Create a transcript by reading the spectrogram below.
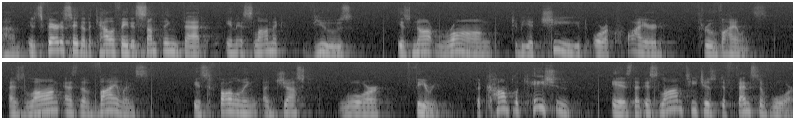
Um, it's fair to say that the caliphate is something that, in Islamic views, is not wrong to be achieved or acquired through violence, as long as the violence is following a just war theory. The complication is that Islam teaches defensive war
